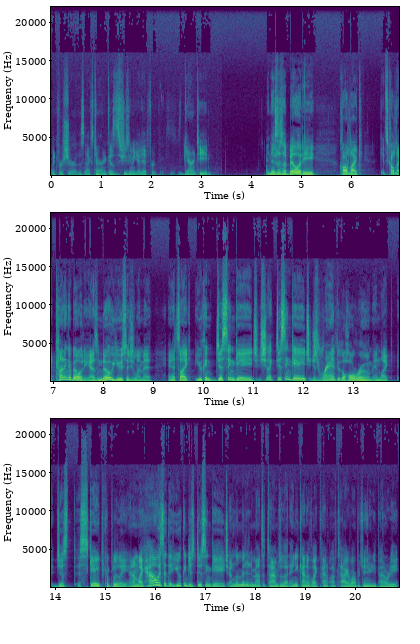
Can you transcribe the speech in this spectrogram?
like for sure, this next turn because she's gonna get hit for guaranteed. And there's this ability called like, it's called like cunning ability. It has no usage limit, and it's like you can disengage. She like disengaged and just ran through the whole room and like just escaped completely. And I'm like, how is it that you can just disengage unlimited amounts of times without any kind of like pen- attack of opportunity penalty?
